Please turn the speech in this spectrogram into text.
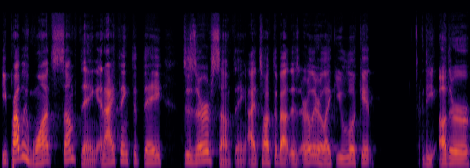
He probably wants something. And I think that they deserve something. I talked about this earlier. Like you look at the other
